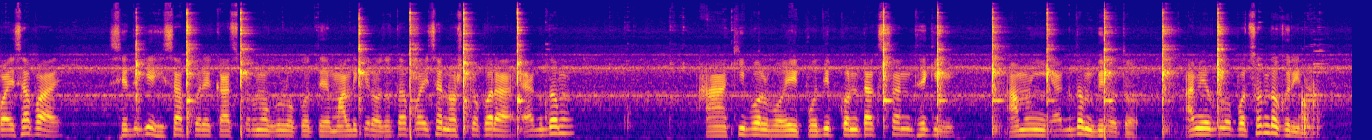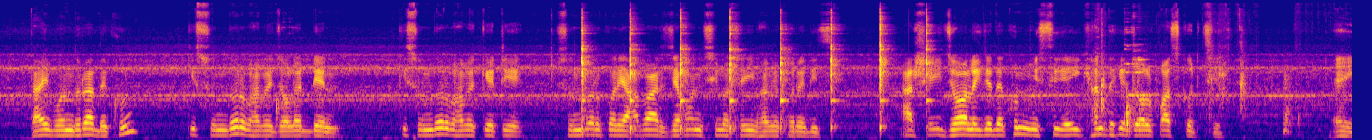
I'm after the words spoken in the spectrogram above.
পয়সা পায়, সেদিকে হিসাব করে কাজকর্মগুলো করতে, মালিকের অযথা পয়সা নষ্ট করা একদম কি বলব, এই প্রদীপ কন্ট্রাকশান থেকে আমি একদম বিরত। আমি এগুলো পছন্দ করি না। তাই বন্ধুরা দেখুন, কি সুন্দরভাবে জলের ড্রেন, কি সুন্দরভাবে কেটে সুন্দর করে আবার যেমন ছিল সেইভাবে করে দিচ্ছে। আর সেই জল, এই যে দেখুন মিস্ত্রি এইখান থেকে জল পাস করছে। এই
